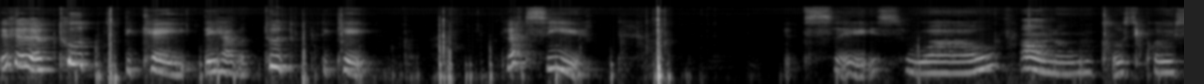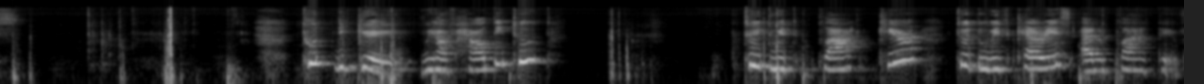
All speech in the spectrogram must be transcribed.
This is a tooth decay. They have a tooth decay. Let's see. It says, wow. Oh no, close, close. Tooth decay. We have healthy tooth, tooth with plaque tooth with caries, and plative.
